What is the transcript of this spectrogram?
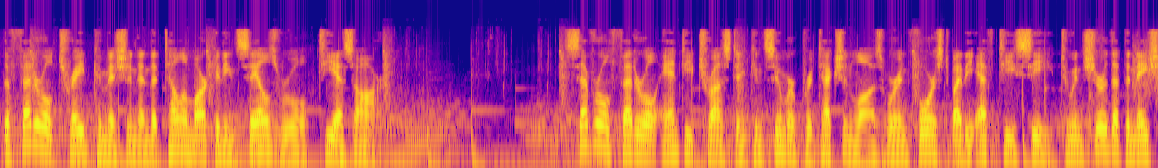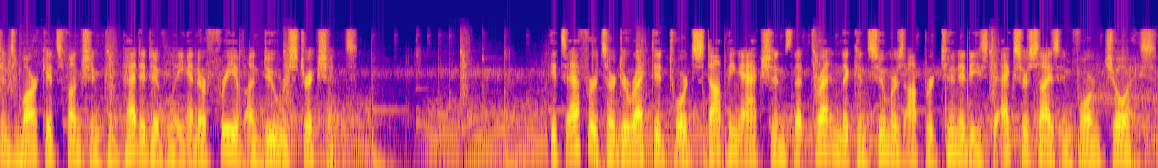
The Federal Trade Commission and the Telemarketing Sales Rule (TSR). Several federal antitrust and consumer protection laws were enforced by the FTC to ensure that the nation's markets function competitively and are free of undue restrictions. Its efforts are directed toward stopping actions that threaten the consumer's opportunities to exercise informed choice.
